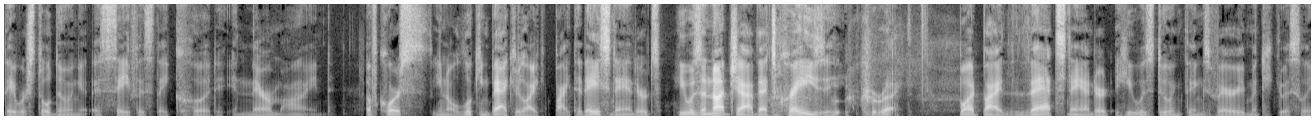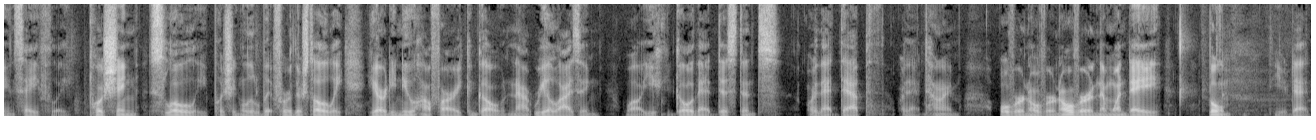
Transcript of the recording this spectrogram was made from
they were still doing it as safe as they could in their mind. Of course, you know, looking back, you're like, by today's standards, he was a nut job. That's crazy. Correct. But by that standard, he was doing things very meticulously and safely, pushing slowly, pushing a little bit further slowly. He already knew how far he could go, not realizing, well, you could go that distance or that depth or that time over and over and over. And then one day, boom, you're dead.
